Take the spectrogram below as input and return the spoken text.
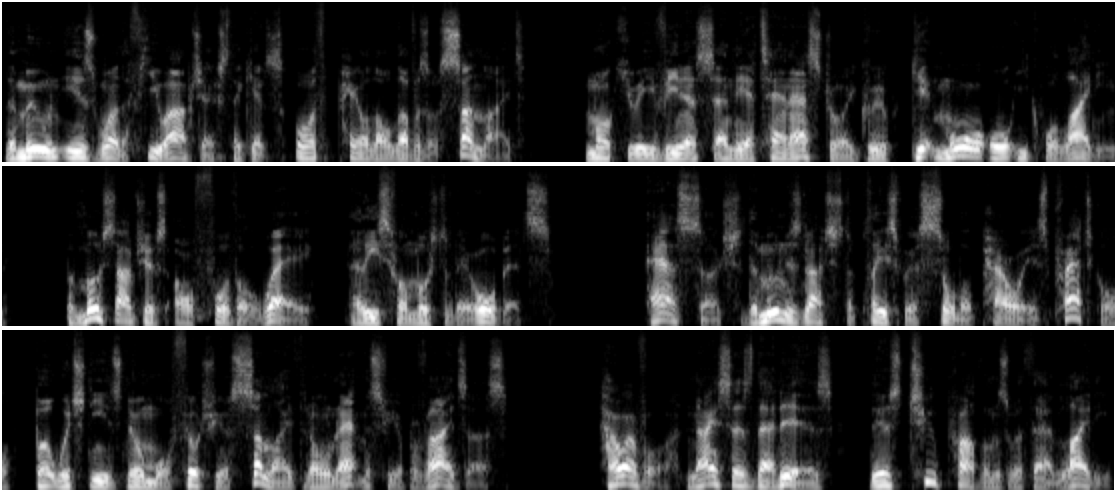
The moon is one of the few objects that gets Earth parallel levels of sunlight, Mercury, Venus, and the Aten asteroid group get more or equal lighting, but most objects are further away, at least for most of their orbits. As such, the moon is not just a place where solar power is practical, but which needs no more filtering of sunlight than our own atmosphere provides us. However, nice as that is, there's two problems with that lighting.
